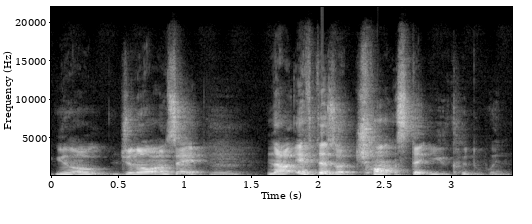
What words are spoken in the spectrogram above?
You know do you know what i'm saying? Mm. Now if there's a chance that you could win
